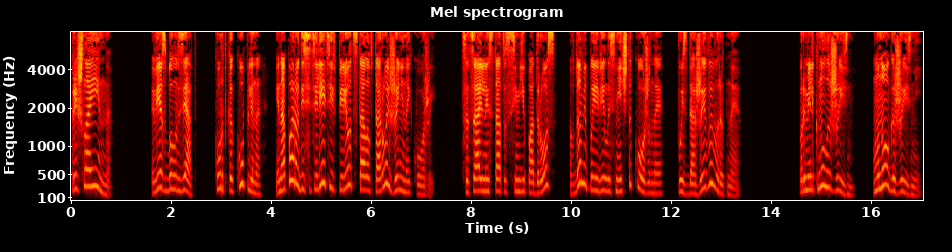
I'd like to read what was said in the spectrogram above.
пришла Инна. Вес был взят, куртка куплена, и на пару десятилетий вперед стала второй Жениной кожей. Социальный статус семьи подрос, в доме появилось нечто кожаное, пусть даже и выворотное. Промелькнула жизнь, много жизней.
